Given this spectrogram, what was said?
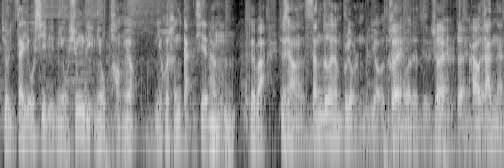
就是在游戏里你有兄弟，你有朋友，你会很感谢他们，对吧？就像三哥他们不是有什么有很多的，就是对对还有蛋蛋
